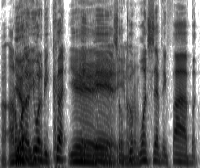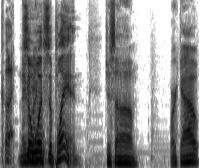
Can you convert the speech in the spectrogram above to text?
I, I don't Yeah. Want want to to you want to be cut? Yeah, fit, yeah. yeah, so you know good I'm- 175, but cut. maybe So like what's the plan? just um work out,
